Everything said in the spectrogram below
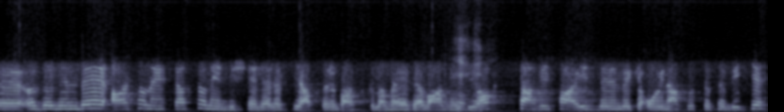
e, özelinde artan enflasyon endişeleri fiyatları baskılamaya devam ediyor. Tahvil faizlerindeki oynaklık da tabii ki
